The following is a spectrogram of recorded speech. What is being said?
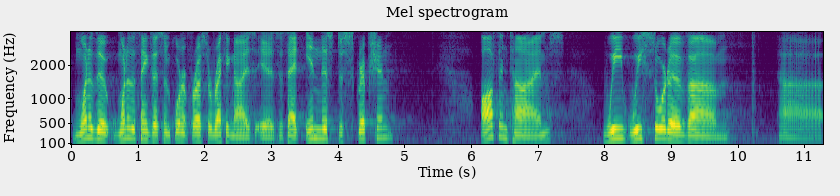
one of the, one of the things that's important for us to recognize is, is that in this description, oftentimes we, we sort of. Um, uh,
